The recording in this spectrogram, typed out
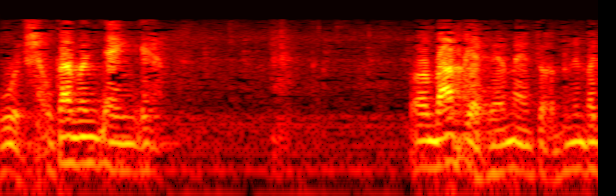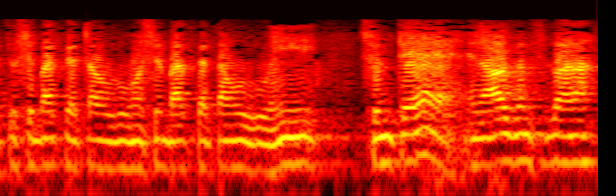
वो शौकार बन जाएँगे। और बाप कहते हैं, मैं तो अपने बच्चों से बात करता हूँ, रूहों से बात करता हूँ, रूह ही सुनते हैं, इन ऑर्गन्स द्वारा।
